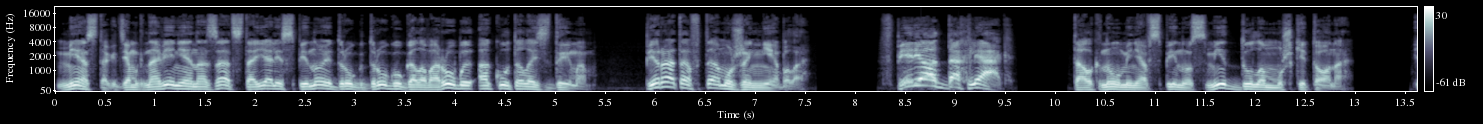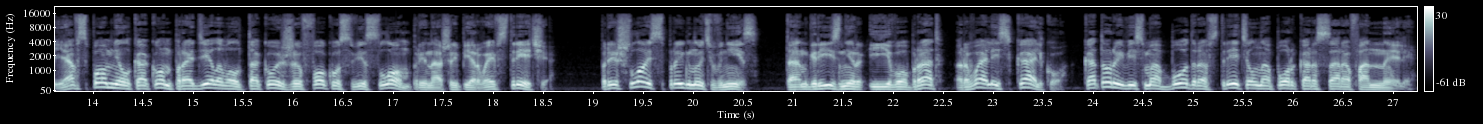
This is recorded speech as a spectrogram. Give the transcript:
Место, где мгновение назад стояли спиной друг к другу головорубы, окуталось дымом. Пиратов там уже не было. «Вперед, дохляк!» Толкнул меня в спину Смит дулом мушкетона. Я вспомнил, как он проделывал такой же фокус веслом при нашей первой встрече. Пришлось спрыгнуть вниз. Тангризнер и его брат рвались к Альку, который весьма бодро встретил напор корсара Фаннели.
